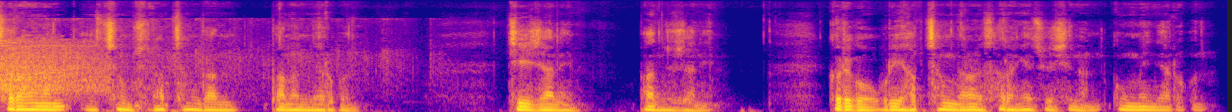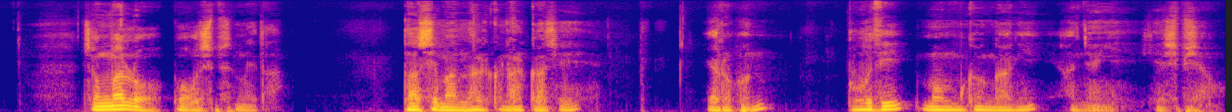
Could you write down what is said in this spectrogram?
사랑하는 청춘 합창단 단원 여러분, 지휘자님, 반주자님, 그리고 우리 합창단을 사랑해 주시는 국민 여러분, 정말로 보고 싶습니다. 다시 만날 그날까지 여러분 부디 몸 건강히 안녕히 계십시오.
